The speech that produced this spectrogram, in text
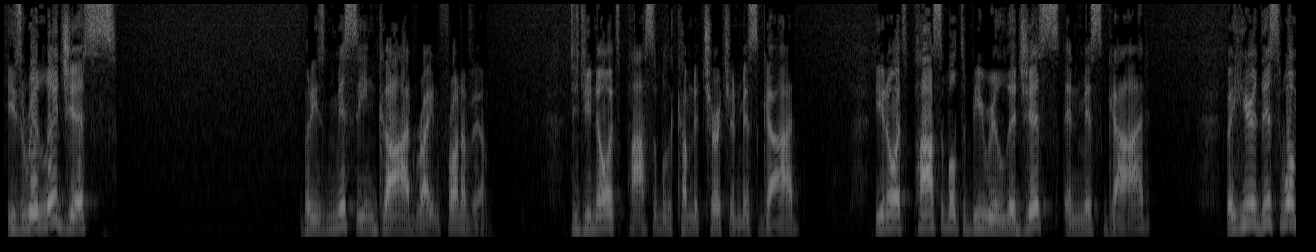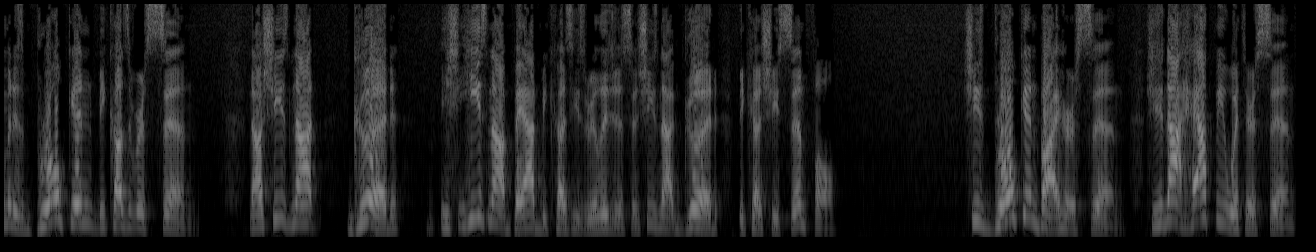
he's religious, but he's missing God right in front of him. Did you know it's possible to come to church and miss God? You know it's possible to be religious and miss God? But here, this woman is broken because of her sin. Now, she's not good. He's not bad because he's religious, and she's not good because she's sinful. She's broken by her sin. She's not happy with her sin.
